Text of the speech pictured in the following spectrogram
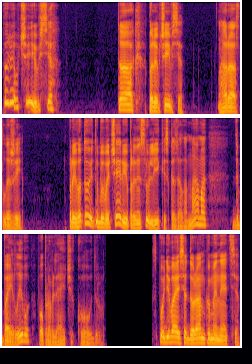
перевчився. Так, перевчився. Гаразд, лежи. Приготую тобі вечерю і принесу ліки, сказала мама, дбайливо поправляючи ковдру. Сподіваюся, до ранку минеться.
